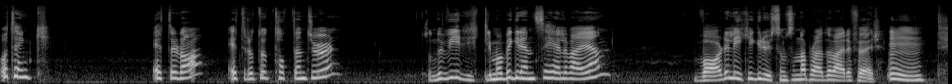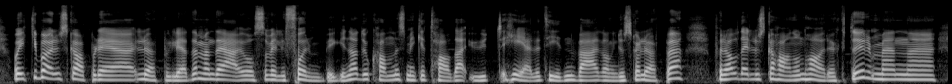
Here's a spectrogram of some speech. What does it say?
Og tenk, etter da, etter at du har tatt den turen, som du virkelig må begrense hele veien var det like grusomt som det har pleid å være før. Mm. Og ikke bare skaper det løpeglede, men det er jo også veldig formbyggende. Du kan liksom ikke ta deg ut hele tiden hver gang du skal løpe. For all del, du skal ha noen hardøkter, men uh,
